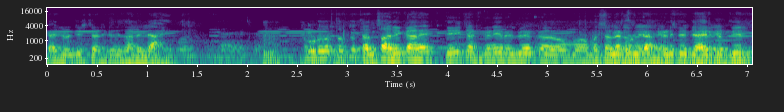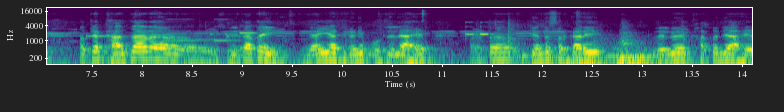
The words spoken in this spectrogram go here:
कॅज्युलिटीज त्या ठिकाणी झालेल्या आहेत. पूर्ण तर त्यांचा अधिकार आहे. ते त्या ठिकाणी रेल्वे मंत्रालयाकडून त्या ठिकाणी ते जाहीर करतील. आमच्या खासदार स्मिताताई या या ठिकाणी पोहोचलेल्या आहेत. तर केंद्र सरकारी रेल्वे खातं जे आहे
